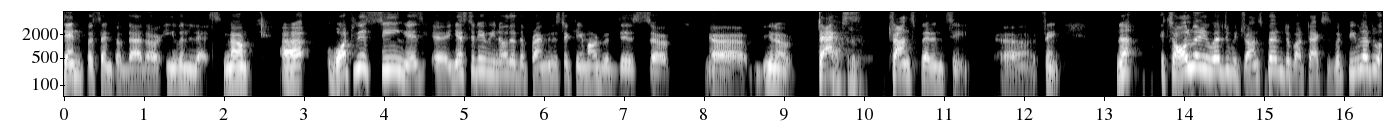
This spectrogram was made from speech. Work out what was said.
10% of that or even less. Now, uh, what we're seeing is uh, yesterday we know that the prime minister came out with this, uh, uh, you know, tax transparency uh, thing. Now, it's all very well to be transparent about taxes, but people have to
